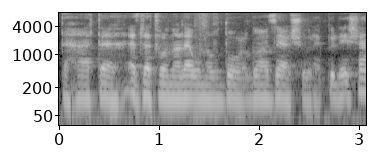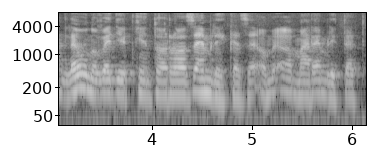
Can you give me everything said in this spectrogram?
Tehát eh, ez lett volna Leonov dolga az első repülésen. Leonov egyébként arra az emlékeze, a már említett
